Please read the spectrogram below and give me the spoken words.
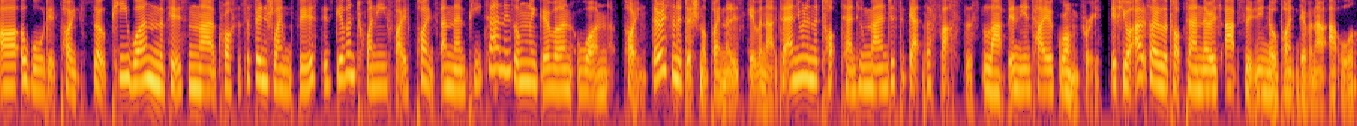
are awarded points. So P1, the person that crosses the finish line first, is given 25 points, and then P10 is only given one point. There is an additional point that is given out to anyone in the top 10 who manages to get the fastest lap in the entire Grand Prix. If you're outside of the top 10, there is absolutely no point given out at all.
